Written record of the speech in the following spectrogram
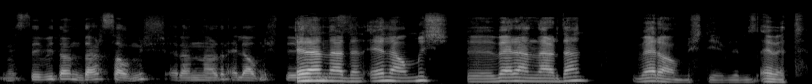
Mesnevi'den ders almış, Erenlerden el almış diye. Erenlerden el almış e, verenlerden ver almış diyebiliriz. Evet.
